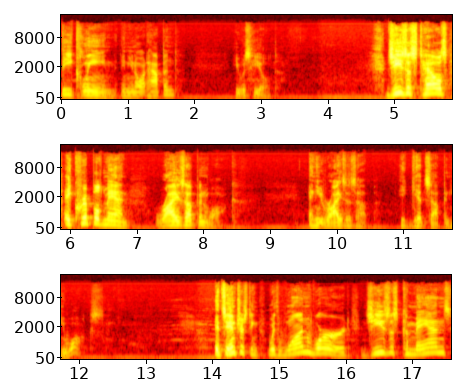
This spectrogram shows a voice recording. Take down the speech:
Be clean. And you know what happened? He was healed. Jesus tells a crippled man, Rise up and walk and he rises up. He gets up and he walks. It's interesting. With one word, Jesus commands,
